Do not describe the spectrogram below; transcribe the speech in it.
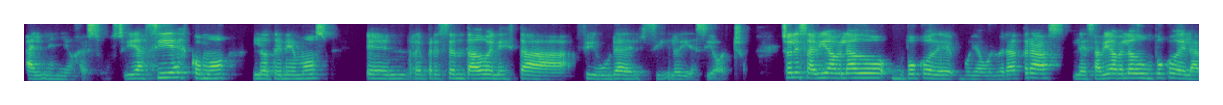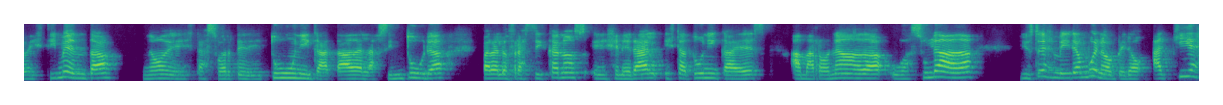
al niño Jesús. Y así es como lo tenemos en, representado en esta figura del siglo XVIII. Yo les había hablado un poco de, voy a volver atrás, les había hablado un poco de la vestimenta, ¿no? de esta suerte de túnica atada a la cintura. Para los franciscanos en general esta túnica es amarronada o azulada, y ustedes me dirán, bueno, pero aquí es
